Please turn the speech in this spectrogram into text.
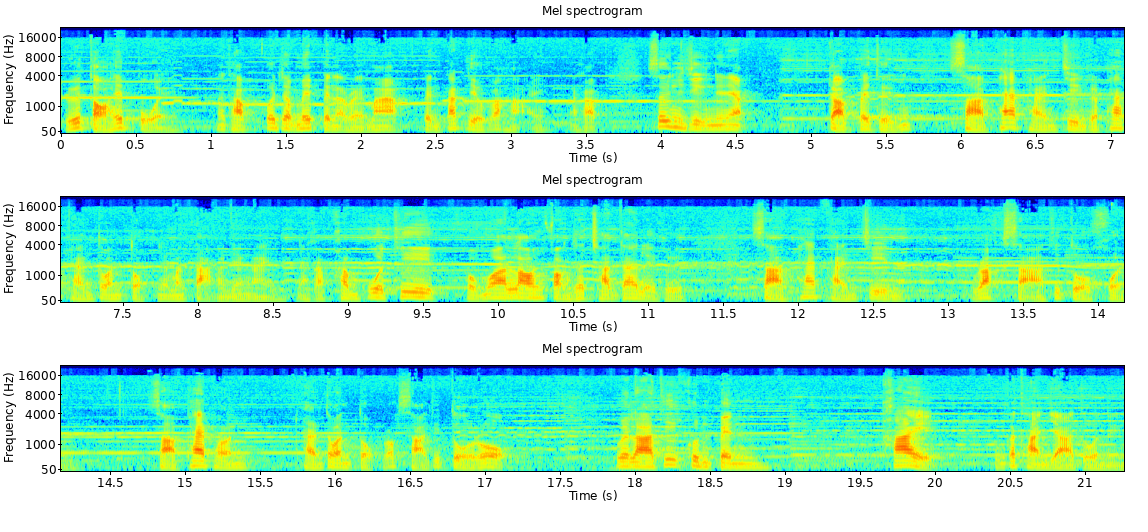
หรือต่อให้ป่วยนะครับก็จะไม่เป็นอะไรมากเป็นแป๊บเดียวก็หายนะครับ ซึ่งจริงๆเนี่ย กลับไปถึงศาสตร์แพทย์แผนจีนกับแพทย์แผนตะวันตกเนี่ยมันต่างกันยังไงนะครับคำพูดที่ผมว่าเล่าให้ฟังชัดๆได้เลยคือ ศาสตร์แพทย์แผนจีนรักษาที่ตัวคน ศาสตร์แพทย์แผนตะวันตก รักษาที่ตัวโรค เวลาที่คุณเป็นไข้คุณก็ทานยาตัวหนึ่ง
